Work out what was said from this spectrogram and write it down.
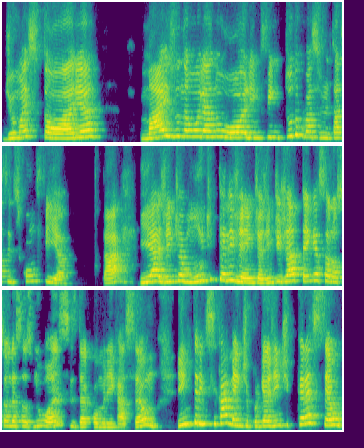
de uma história mais o não olhar no olho, enfim, tudo começa a juntar, se desconfia. tá? E a gente é muito inteligente, a gente já tem essa noção dessas nuances da comunicação intrinsecamente, porque a gente cresceu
